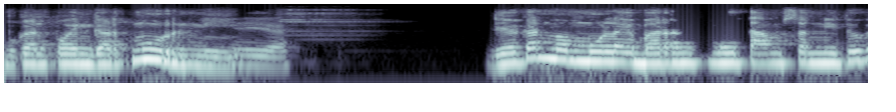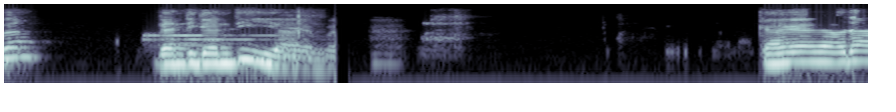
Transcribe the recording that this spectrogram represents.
bukan point guard murni. Iya. Dia kan memulai bareng Klay Thompson itu kan Iya, ganti-gantian. bener. Kayak udah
